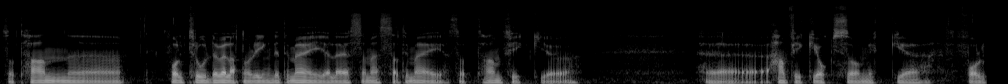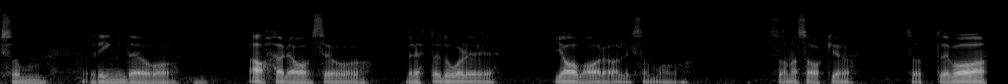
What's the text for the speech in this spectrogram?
Så att han, eh, folk trodde väl att de ringde till mig eller smsade till mig. Så att han fick ju, eh, Eh, han fick ju också mycket folk som ringde och ja, hörde av sig och berättade hur dålig jag var och liksom och sådana saker. Så att det var,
